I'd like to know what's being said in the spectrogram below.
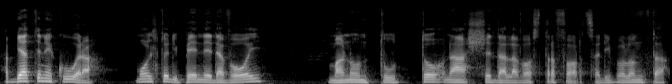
Abbiatene cura, molto dipende da voi, ma non tutto nasce dalla vostra forza di volontà.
